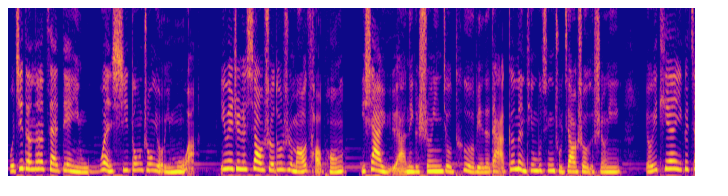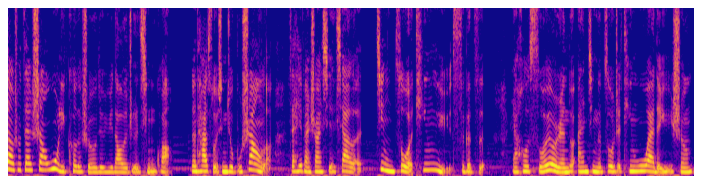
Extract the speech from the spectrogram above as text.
我记得呢，在电影《无问西东》中有一幕啊，因为这个校舍都是茅草棚，一下雨啊，那个声音就特别的大，根本听不清楚教授的声音。有一天，一个教授在上物理课的时候就遇到了这个情况，那他索性就不上了，在黑板上写下了“静坐听雨”四个字，然后所有人都安静的坐着听屋外的雨声。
